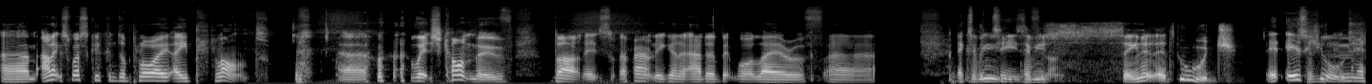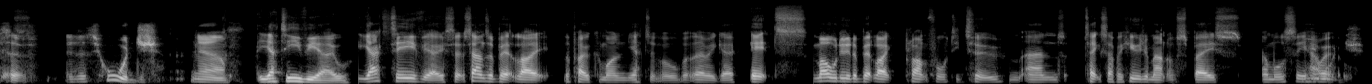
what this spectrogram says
Um, Alex Wesker can deploy a plant, uh, which can't move, but it's apparently going to add a bit more layer of uh, Have you, expertise. have if you you like. seen it? It's huge. It is It's huge. yes. massive. It is huge. Yeah. Yateveo. Yateveo, so it sounds a bit like the Pokemon Yetival, but there we go. It's molded a bit like Plant 42 and takes up a huge amount of space, and we'll see how it Huge.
